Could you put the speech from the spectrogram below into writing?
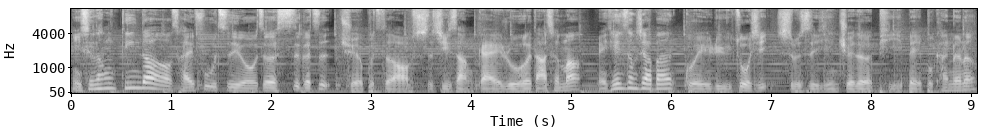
你时常听到“财富自由”这四个字，却不知道实际上该如何达成吗？每天上下班规律作息，是不是已经觉得疲惫不堪了呢？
